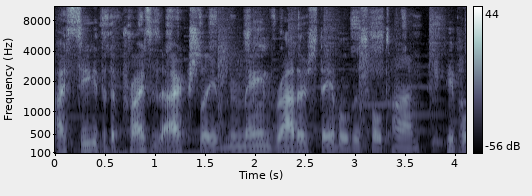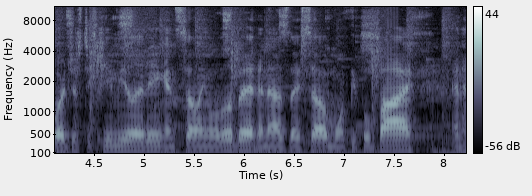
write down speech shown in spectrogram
I see that the price has actually remained rather stable this whole time. People are just accumulating and selling a little bit, and as they sell, more people buy, and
